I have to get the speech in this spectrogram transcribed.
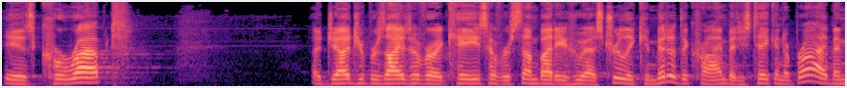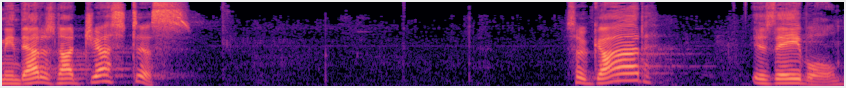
is corrupt, a judge who presides over a case over somebody who has truly committed the crime, but he's taken a bribe. I mean, that is not justice. So God is able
